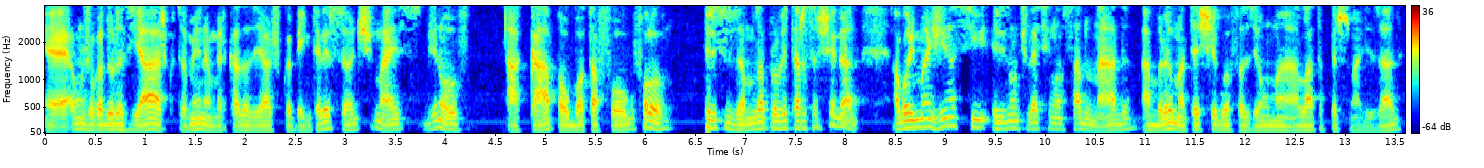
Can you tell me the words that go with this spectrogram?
é um jogador asiático também, né? O mercado asiático é bem interessante, mas, de novo, a capa, o Botafogo, falou: precisamos aproveitar essa chegada. Agora, imagina se eles não tivessem lançado nada, a Brahma até chegou a fazer uma lata personalizada.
